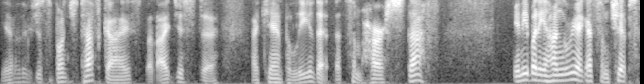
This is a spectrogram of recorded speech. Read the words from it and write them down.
You know, they're just a bunch of tough guys. But I just, uh, I can't believe that. That's some harsh stuff. Anybody hungry? I got some chips.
